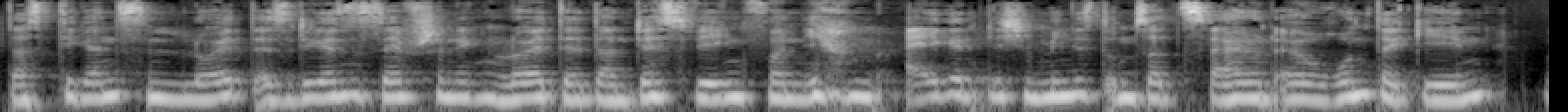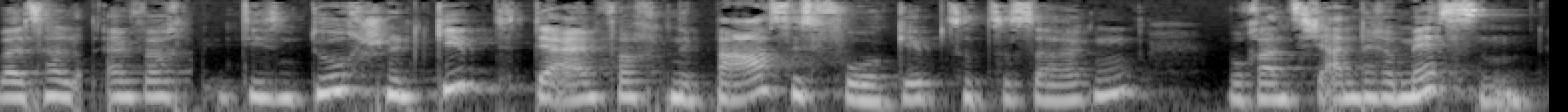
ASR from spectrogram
dass die ganzen Leute, also die ganzen selbstständigen Leute dann deswegen von ihrem eigentlichen Mindestumsatz 200 Euro runtergehen, weil es halt einfach diesen Durchschnitt gibt, der einfach eine Basis vorgibt sozusagen woran sich andere messen.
